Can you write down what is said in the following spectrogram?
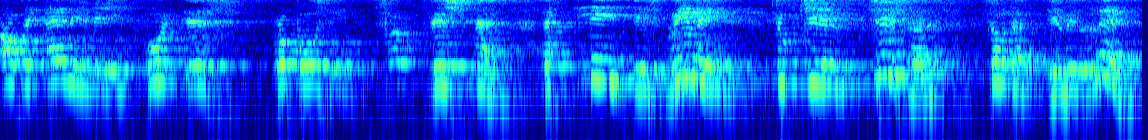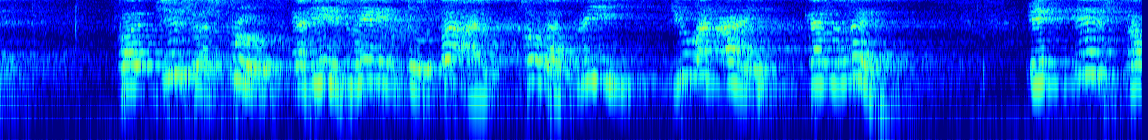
of the enemy who is proposing selfishness, that he is willing to kill Jesus so that he will live. But Jesus proved that he is willing to die so that we, you and I, can live. It is the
